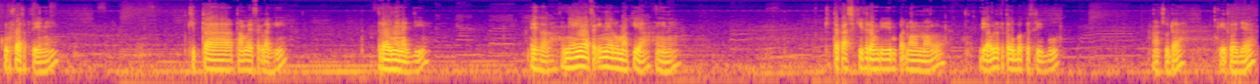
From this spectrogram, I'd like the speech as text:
kurva seperti ini. Kita tambah efek lagi. Drawing energy eh salah. Ini efek ini lumaki ya yang ini. Kita kasih keyframe di 400 di awal kita ubah ke 1000 nah sudah. Kayak itu aja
